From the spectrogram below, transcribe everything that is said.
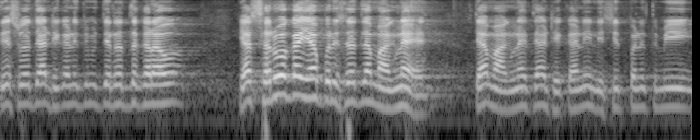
ते सुद्धा त्या ठिकाणी तुम्ही ते रद्द करावं. या सर्व काही या परिसरातल्या मागण्या आहेत. त्या मागण्या त्या ठिकाणी निश्चितपणे तुम्ही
